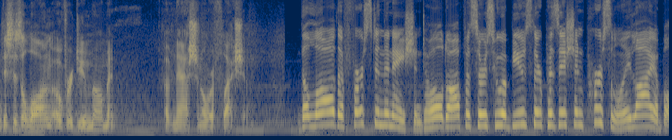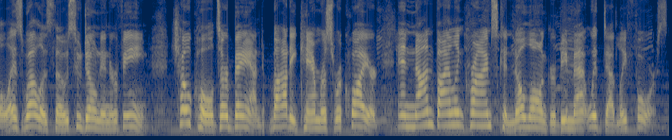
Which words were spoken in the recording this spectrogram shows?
This is a long overdue moment of national reflection. The law, the first in the nation to hold officers who abuse their position personally liable, as well as those who don't intervene. Chokeholds are banned, body cameras required, and nonviolent crimes can no longer be met with deadly force.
